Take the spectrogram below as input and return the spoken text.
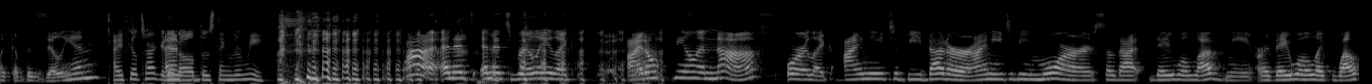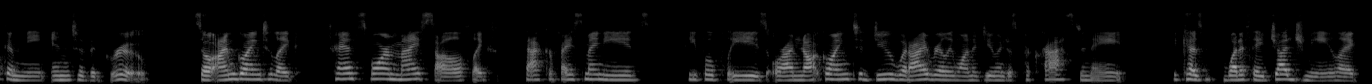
like a bazillion. I feel targeted. And, All those things are me. yeah, and it's and it's really like I don't feel enough or like I need to be better, I need to be more so that they will love me or they will like welcome me into the group. So I'm going to like transform myself, like sacrifice my needs, people please, or I'm not going to do what I really want to do and just procrastinate because what if they judge me? Like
